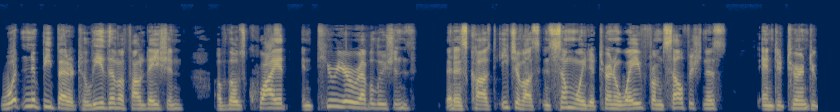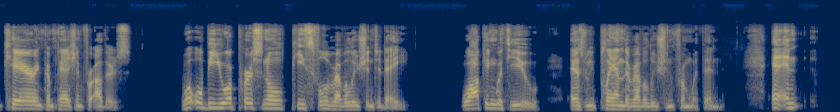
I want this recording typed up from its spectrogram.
wouldn't it be better to leave them a foundation of those quiet interior revolutions that has caused each of us in some way to turn away from selfishness and to turn to care and compassion for others? What will be your personal peaceful revolution today? Walking with you as we plan the revolution from within. And, and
